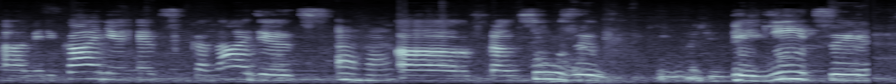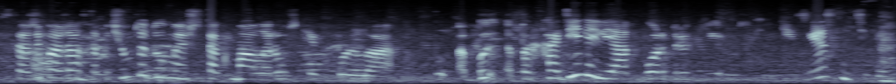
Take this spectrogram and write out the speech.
американец, канадец, ага. а, французы, бельгийцы. Скажи, пожалуйста, почему ты думаешь, так мало русских было? Проходили ли отбор другие русские? Неизвестно тебе?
